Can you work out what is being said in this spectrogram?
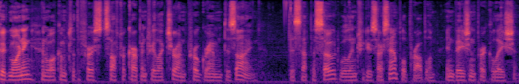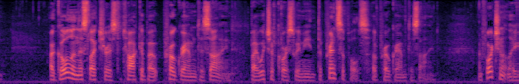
Good morning and welcome to the first software carpentry lecture on program design. This episode will introduce our sample problem, invasion percolation. Our goal in this lecture is to talk about program design, by which of course we mean the principles of program design. Unfortunately,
